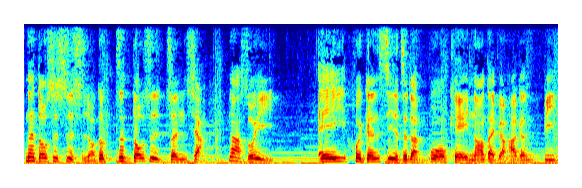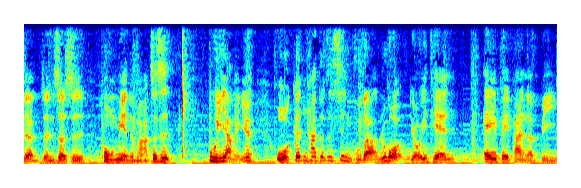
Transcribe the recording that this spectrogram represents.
那都是事实哦，都这都是真相。那所以 A 会跟 C 的这段不 OK，然后代表他跟 B 的人设是破灭的吗？这是不一样，因为我跟他就是幸福的。如果有一天 A 背叛了 B，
